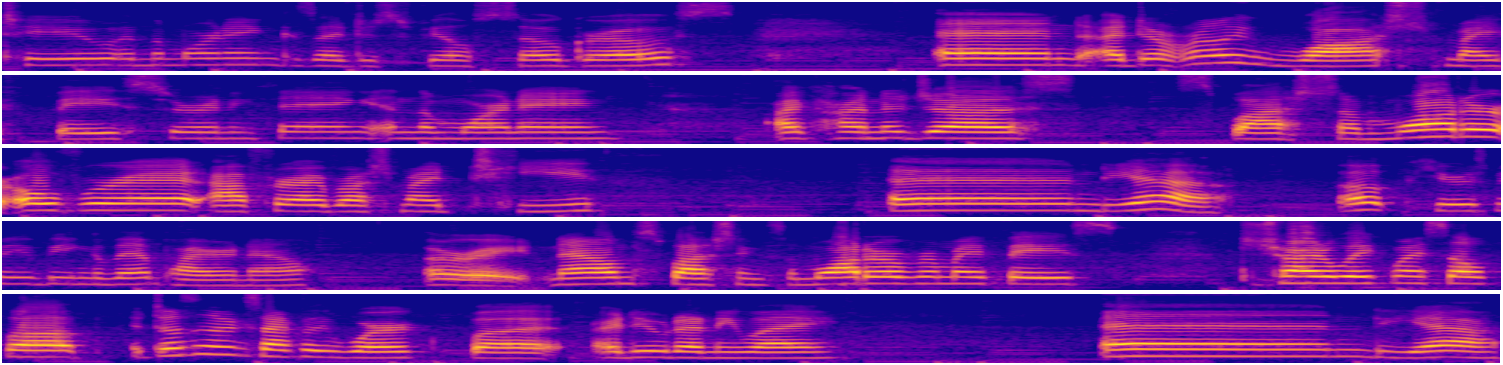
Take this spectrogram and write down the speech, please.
to in the morning because I just feel so gross. And I don't really wash my face or anything in the morning. I kind of just splash some water over it after I brush my teeth. And yeah. Oh, here's me being a vampire now. Alright, now I'm splashing some water over my face to try to wake myself up. It doesn't exactly work, but I do it anyway. And yeah,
